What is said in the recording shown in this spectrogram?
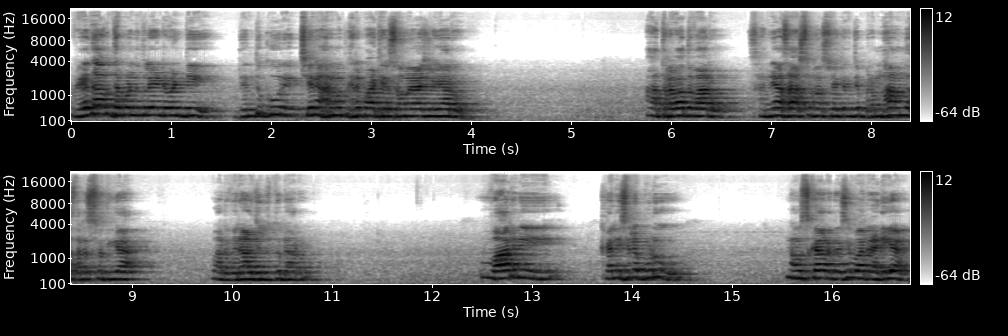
వేదార్థ పండితులైనటువంటి దెంతుకూరి చీన హనుమత్ ఘనపాఠ్య సోమయాజులు గారు ఆ తర్వాత వారు సన్యాసాశ్రమం స్వీకరించి బ్రహ్మానంద సరస్వతిగా వారు విరాజిల్లుతున్నారు వారిని కలిసినప్పుడు నమస్కారం చేసి వారిని అడిగారు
